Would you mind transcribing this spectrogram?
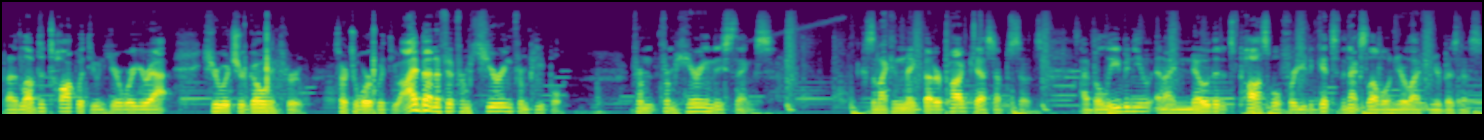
but I'd love to talk with you and hear where you're at, hear what you're going through, start to work with you. I benefit from hearing from people, from from hearing these things, because then I can make better podcast episodes. I believe in you, and I know that it's possible for you to get to the next level in your life and your business.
